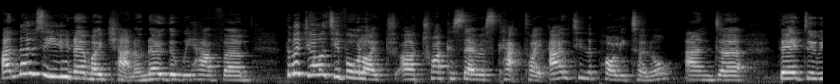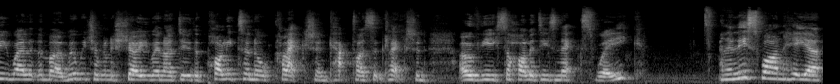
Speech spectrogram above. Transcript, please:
And those of you who know my channel know that we have um, the majority of all our, our cacti out in the polytunnel and uh, they're doing well at the moment, which I'm going to show you when I do the polytunnel collection, cacti collection over the Easter holidays next week. And then this one here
